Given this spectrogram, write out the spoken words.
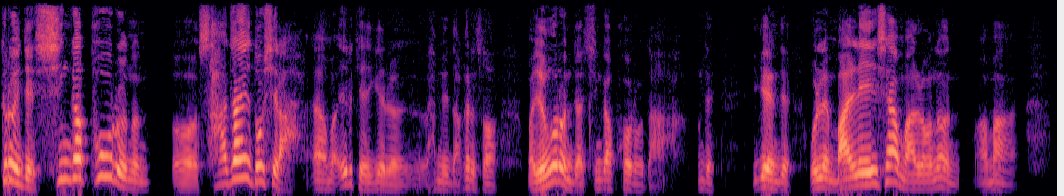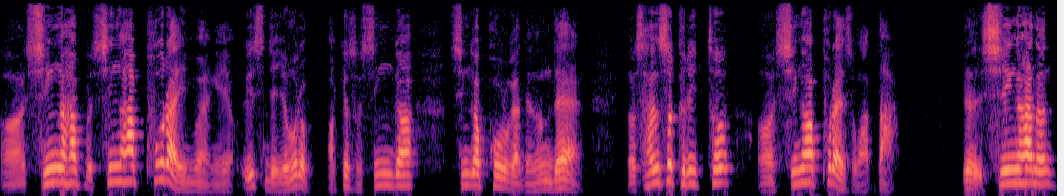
그리고 이제 싱가포르는 어, 사자의 도시라 아, 막 이렇게 얘기를 합니다. 그래서 막 영어로 이제 싱가포르다. 근데 이게 이제 원래 말레이시아 말로는 아마 어, 싱하프 싱하푸라 이 모양이에요. 이것이 이제 영어로 바뀌어서 싱가 싱가포르가 되는데 어, 산스크리트 어, 싱하푸라에서 왔다. 그 싱하는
